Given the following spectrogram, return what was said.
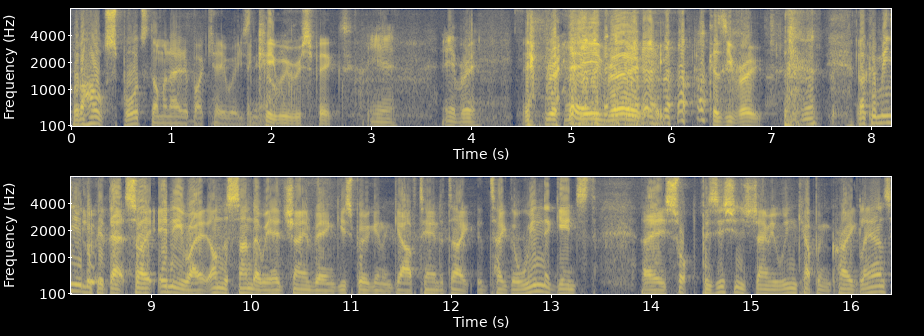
Well, the whole sport's dominated by Kiwis A now. Kiwi respect. Yeah. Yeah, bro. Hey, bro. Because he wrote. Look, I mean, you look at that. So anyway, on the Sunday we had Shane Van Gisbergen and Garth Tander take take the win against. They swapped positions, Jamie Whincup and Craig Lowndes,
